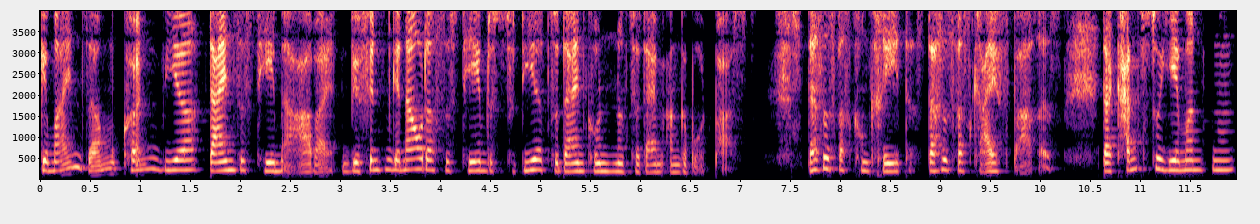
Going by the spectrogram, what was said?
gemeinsam können wir dein System erarbeiten. Wir finden genau das System, das zu dir, zu deinen Kunden und zu deinem Angebot passt. Das ist was Konkretes, das ist was Greifbares. Da kannst du jemandem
